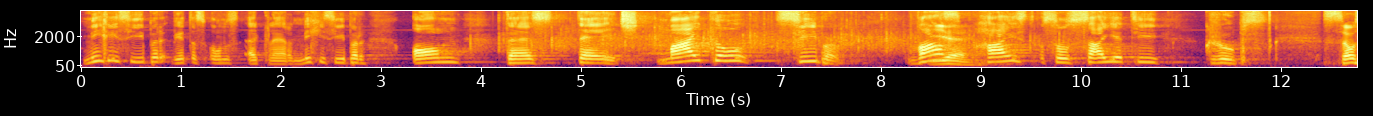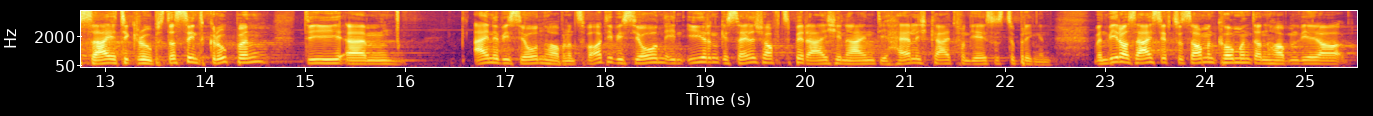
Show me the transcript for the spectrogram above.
Michi Sieber wird es uns erklären. Michi Sieber on the stage. Michael Sieber. Was Yeah. heißt Society Groups? Society Groups, das sind Gruppen, die ähm, eine Vision haben, und zwar die Vision, in ihren Gesellschaftsbereich hinein die Herrlichkeit von Jesus zu bringen. Wenn wir als ICF zusammenkommen, dann haben wir ja,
